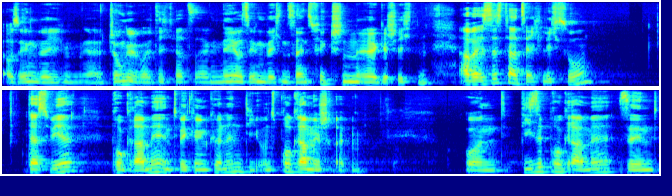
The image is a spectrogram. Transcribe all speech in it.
aus irgendwelchem äh, Dschungel, wollte ich gerade sagen. Nee, aus irgendwelchen Science-Fiction-Geschichten. Äh, Aber es ist tatsächlich so, dass wir Programme entwickeln können, die uns Programme schreiben. Und diese Programme sind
